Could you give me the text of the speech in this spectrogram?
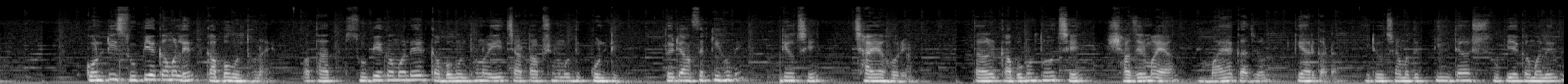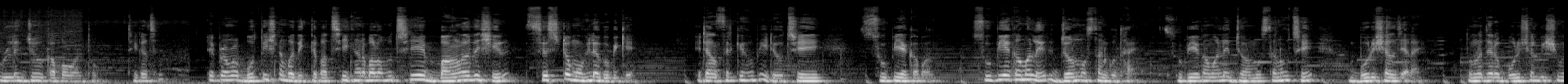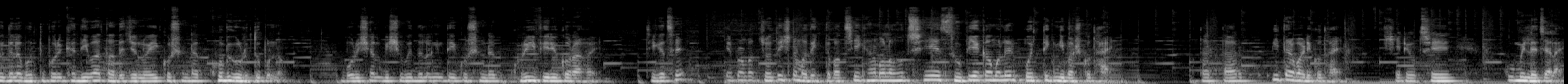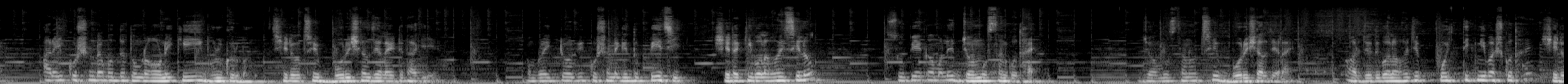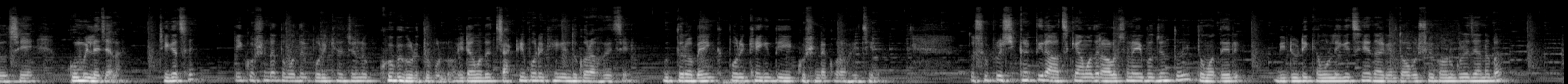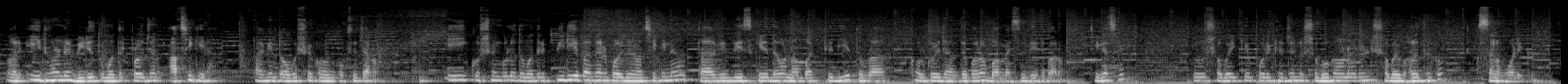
কোনটি সুপিয়া কামালের কাব্যগ্রন্থ নয়? অর্থাৎ সুপিয়া কামালের কাব্যগ্রন্থ নয়, এই চারটা অপশনের মধ্যে কোনটি? তো এটা আনসার কী হবে? এটি হচ্ছে ছায়া হরিণ তার কাব্যগ্রন্থ হচ্ছে সাজের মায়া মায়া কাজল, কেয়ার কাটা। এটা হচ্ছে আমাদের তিনটা সুপিয়া কামালের উল্লেখযোগ্য কাব্যগ্রন্থ, ঠিক আছে? এরপর আমরা বত্রিশ নম্বর দেখতে পাচ্ছি, এখানে বলা হচ্ছে বাংলাদেশের শ্রেষ্ঠ মহিলা কবিকে। এটা আনসার কী হবে? এটা হচ্ছে সুপিয়া কামাল। সুপিয়া কামালের জন্মস্থান কোথায়? সুপিয়া কামালের জন্মস্থান হচ্ছে বরিশাল জেলায়। তোমরা যারা বরিশাল বিশ্ববিদ্যালয়ে ভর্তি পরীক্ষা দিবা, তাদের জন্য এই কোশ্চেনটা খুবই গুরুত্বপূর্ণ। বরিশাল বিশ্ববিদ্যালয়ে কিন্তু এই কোশ্চেনটা ঘুরিয়ে ফিরে করা হয়। ঠিক আছে? এরপর আমরা চৌত্রিশ নম্বর দেখতে পাচ্ছি। এখানে বলা হচ্ছে, সুপিয়া কামালের পৈতৃক নিবাস কোথায়? অর্থাৎ তার পিতার বাড়ি কোথায়? সেটা হচ্ছে কুমিল্লা জেলায়। আর এই কোশ্চেনটার মধ্যে তোমরা অনেকেই ভুল করবা। সেটা হচ্ছে বরিশাল জেলায় এটা দাগিয়ে। আমরা একটু আগে কোশ্চেনটা কিন্তু পেয়েছি। সেটা কি বলা হয়েছিল? সুপিয়া কামালের জন্মস্থান কোথায়? জন্মস্থান হচ্ছে বরিশাল জেলায়। আর যদি বলা হয় যে পৈতৃক নিবাস কোথায়, সেটা হচ্ছে কুমিল্লা জেলা। ঠিক আছে? এই কোশ্চেনটা তোমাদের পরীক্ষার জন্য খুবই গুরুত্বপূর্ণ। এটা আমাদের চাকরি পরীক্ষায় কিন্তু করা হয়েছে। উত্তরা ব্যাংক পরীক্ষায় কিন্তু এই কোশ্চেনটা করা হয়েছিল। তো সুপ্রিয় শিক্ষার্থীরা, আজকে আমাদের আলোচনা এই পর্যন্তই। তোমাদের ভিডিওটি কেমন লেগেছে তা কিন্তু অবশ্যই কমেন্ট করে জানাবা। আর এই ধরনের ভিডিও তোমাদের প্রয়োজন আছে কিনা, তা কিন্তু অবশ্যই কমেন্ট বক্সে জানাও। এই কোশ্চেনগুলো তোমাদের পিডিএফ আকার প্রয়োজন আছে কিনা, তা কিন্তু স্ক্রিনে দেওয়া নাম্বারটি দিয়ে তোমরা কল করে জানতে পারো বা মেসেজ দিতে পারো। ঠিক আছে? তো সবাইকে পরীক্ষার জন্য শুভকামনা রইল। সবাই ভালো থেকো। আসসালামু আলাইকুম।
